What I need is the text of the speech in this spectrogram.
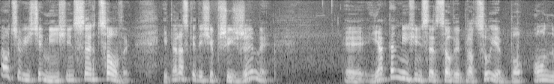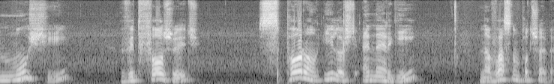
A oczywiście mięsień sercowy. I teraz, kiedy się przyjrzymy, e, jak ten mięsień sercowy pracuje, bo on musi wytworzyć sporą ilość energii na własną potrzebę.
